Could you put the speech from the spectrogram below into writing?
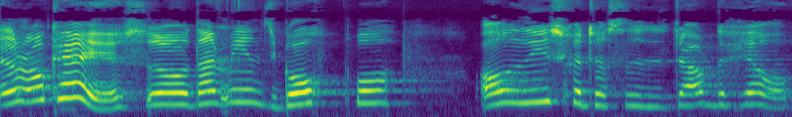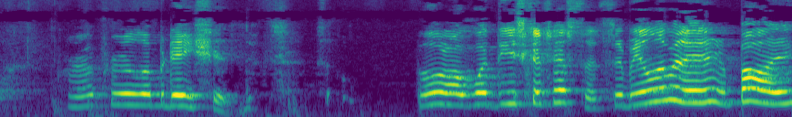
Okay, so that means golf ball, all of these contestants down the hill for elimination. On one of these contestants to be eliminated. Bye.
